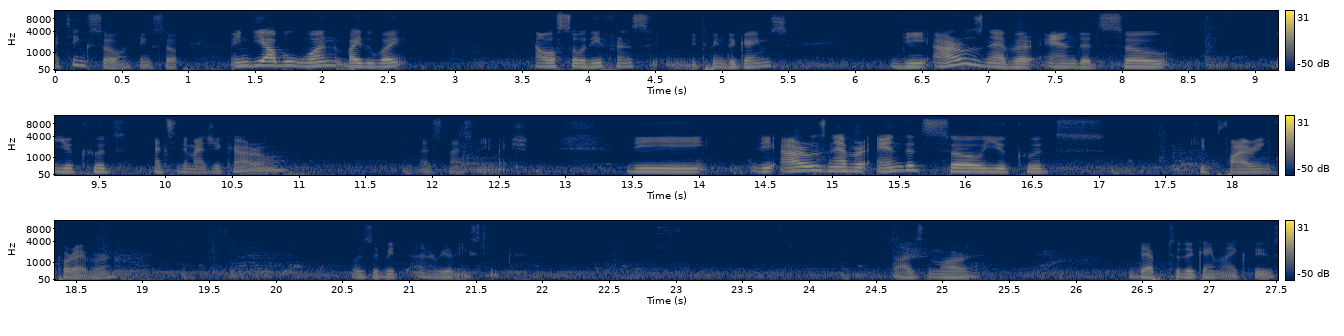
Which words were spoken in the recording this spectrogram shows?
I think so I think so. In Diablo 1 by the way also a difference between the games the arrows never ended so you could let's see the magic arrow that's nice animation the the arrows never ended so you could keep firing forever It was a bit unrealistic. Adds more depth to the game like this.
